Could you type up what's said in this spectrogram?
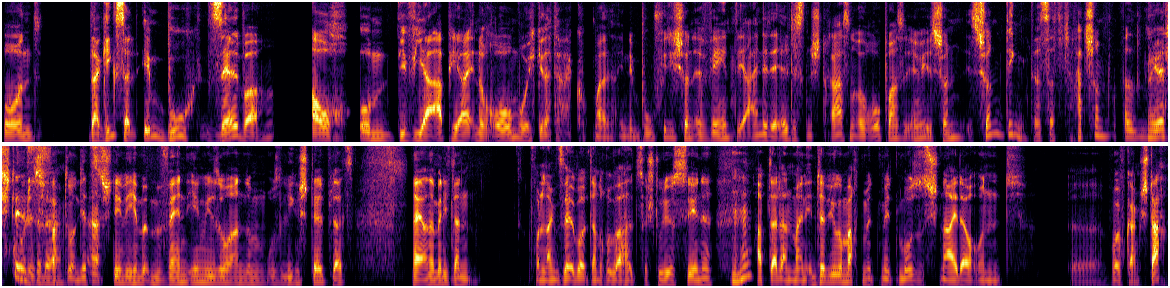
Und da ging es dann im Buch selber auch um die Via Appia in Rom, wo ich gedacht habe, guck mal, in dem Buch wird die schon erwähnt, die eine der ältesten Straßen Europas irgendwie, ist schon, ist schon ein Ding. Das, das hat schon was da. Faktor. Und jetzt Ja. stehen wir hier mit dem Van irgendwie so an so einem useligen Stellplatz. Naja, und dann bin ich dann von Langselbold dann rüber halt zur Studioszene, Mhm. hab da dann mein Interview gemacht mit, mit Moses Schneider und Wolfgang Stach.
